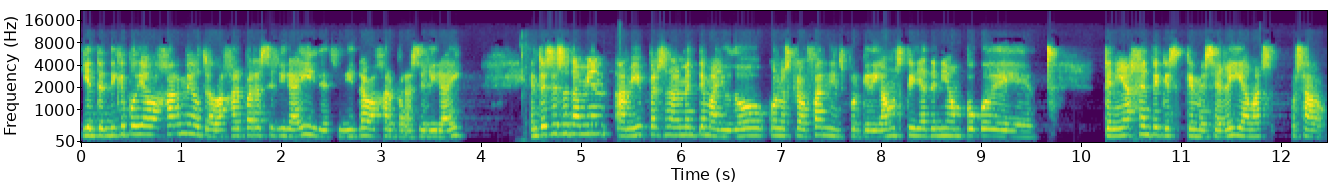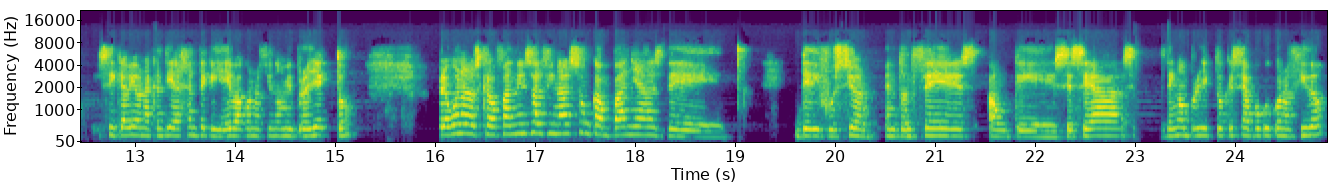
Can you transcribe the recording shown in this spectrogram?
entendí que podía bajarme o trabajar para seguir ahí decidí trabajar para seguir ahí. Entonces eso también a mí personalmente me ayudó con los crowdfundings porque digamos que ya tenía un poco de... Tenía gente que, que me seguía más, o sea, sí que había una cantidad de gente que ya iba conociendo mi proyecto, pero bueno, los crowdfundings al final son campañas de, de difusión. Entonces, aunque se sea, tenga un proyecto que sea poco conocido,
